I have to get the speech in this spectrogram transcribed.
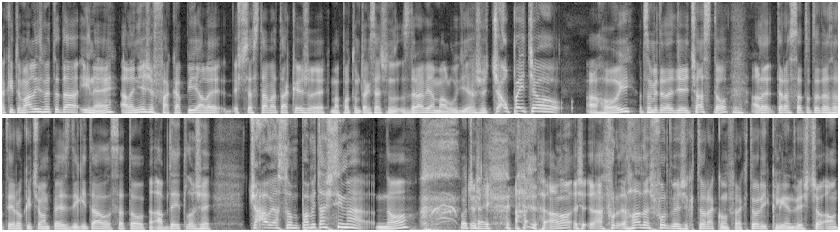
Takýto mali sme teda iné, ale nie že fuck upy, ale ešte sa stáva také, že ma potom tak začnú zdravia ma ľudia, že čau Peťo, ahoj. A to mi teda deje často, ale teraz sa to teda za tie roky, čo mám PS Digital, sa to updatelo, že čau, ja som, pamätáš si ma? No. Počkaj. A, áno, a furt, hľadaš furt, vieš, že ktorá konfra, ktorý klient, vieš čo? A on,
